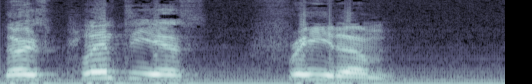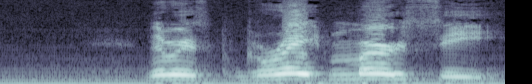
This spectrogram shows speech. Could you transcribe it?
There's plenteous freedom. There is great mercy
